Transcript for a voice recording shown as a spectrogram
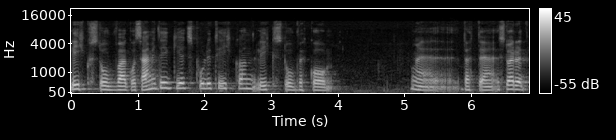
liikstuva kuin saametigietspolitiikan, liikstuva kuin dette större,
